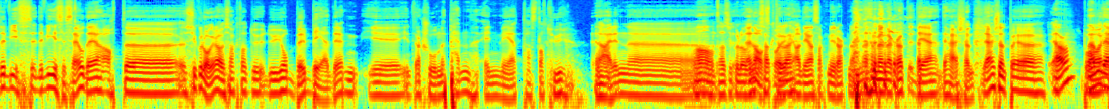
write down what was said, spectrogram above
det, viser, det viser seg jo det at øh, Psykologer har jo sagt at du, du jobber bedre i interaksjon med penn enn med tastatur. Det er en øh, Hva annet har psykologene det er en sagt til deg? Ja, de har sagt mye rart, men, men akkurat det, det har jeg skjønt. Det har jeg skjønt på øh, Ja, På nei,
